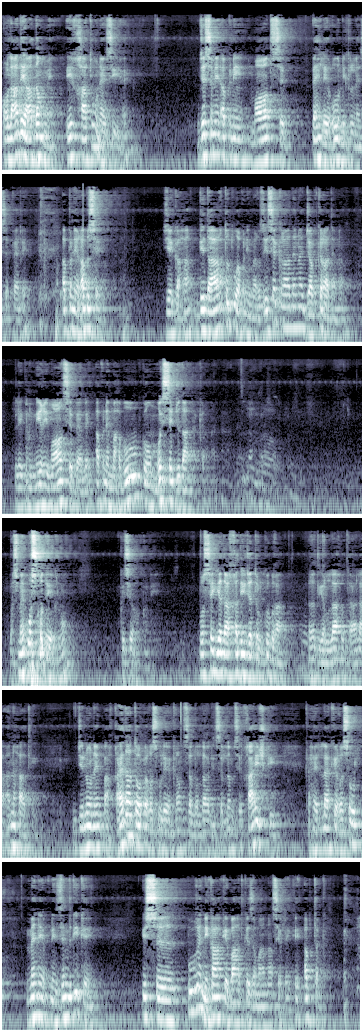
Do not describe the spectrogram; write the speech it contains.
औलाद आदम में एक खातून ऐसी है, जिसने अपनी मौत से पहले रूह निकलने से पहले अपने रब से ये कहा, दीदार तो तू अपनी मर्ज़ी से करा देना, जब करा देना, लेकिन मेरी मौत से पहले अपने महबूब को मुझसे जुदा न करना। बस मैं उसको देख लू, किसी और को नहीं। वो सैयदा खदीजतुल कुबरा रज़ी अल्लाह तहा थी। जिन्होंने बाकायदा तौर पर रसूल अक्रम सल्लल्लाहु अलैहि वसल्लम से ख्वाहिश की, कहे, अल्लाह के रसूल, मैंने अपनी ज़िंदगी के इस पूरे निकाह के बाद के जमाना से लेके अब तक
